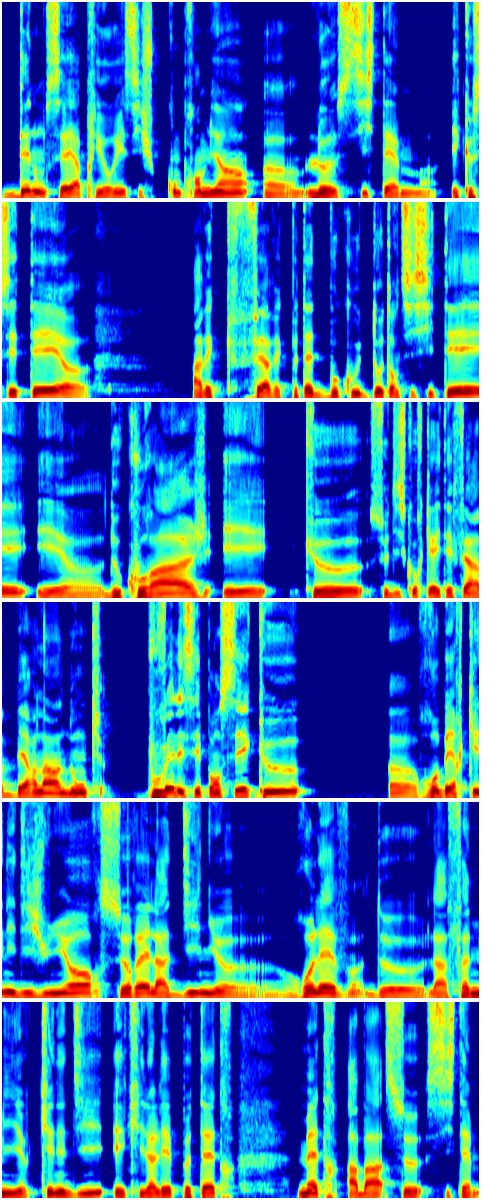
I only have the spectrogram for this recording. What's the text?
dénonçait a priori, si je comprends bien, le système. Et que c'était avec fait avec peut-être beaucoup d'authenticité et euh, de courage et que ce discours qui a été fait à Berlin donc pouvait laisser penser que euh, Robert Kennedy Jr. serait la digne euh, relève de la famille Kennedy et qu'il allait peut-être mettre à bas ce système.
